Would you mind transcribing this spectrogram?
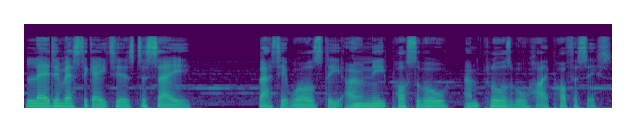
led investigators to say that it was the only possible and plausible hypothesis.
